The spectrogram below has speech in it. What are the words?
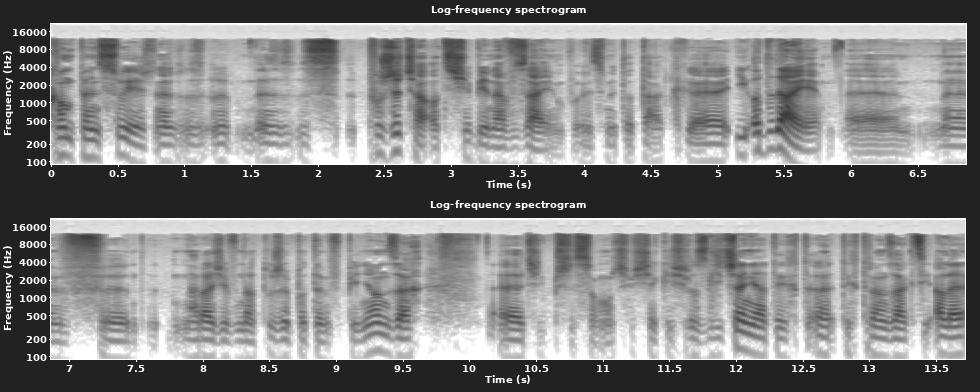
kompensuje, z- pożycza od siebie nawzajem, powiedzmy to tak, e, i oddaje. e, e, W, na razie w naturze, potem w pieniądzach, czyli są oczywiście jakieś rozliczenia tych, tych transakcji, ale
